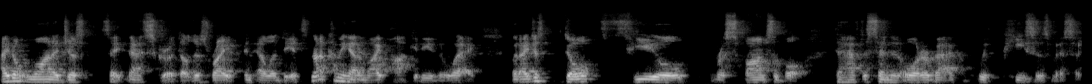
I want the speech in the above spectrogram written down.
I don't want to just say, nah, screw it. They'll just write an L&D. It's not coming out of my pocket either way. But I just don't feel responsible to have to send an order back with pieces missing.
